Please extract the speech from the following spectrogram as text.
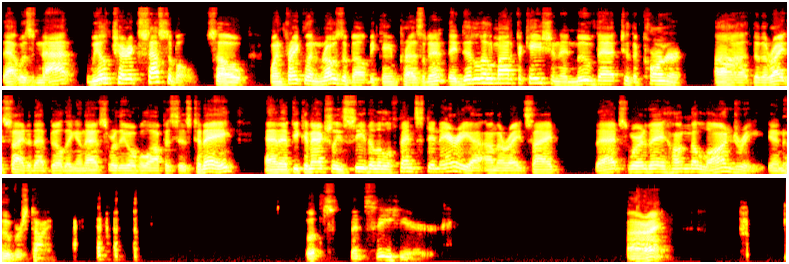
That was not wheelchair accessible. So when Franklin Roosevelt became president, they did a little modification and moved that to the corner, uh, to the right side of that building. And that's where the Oval Office is today. And if you can actually see the little fenced in area on the right side, that's where they hung the laundry in Hoover's time. Oops, let's see here. All right.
